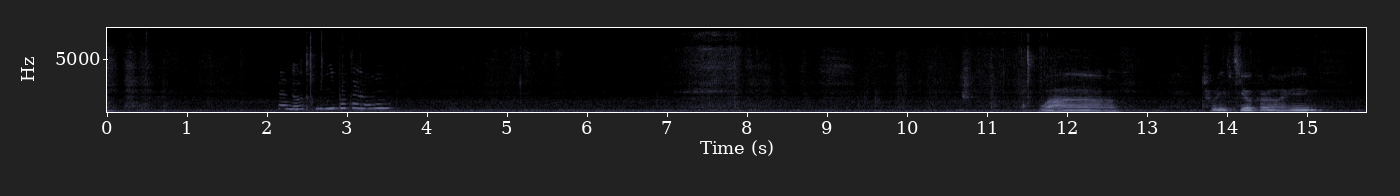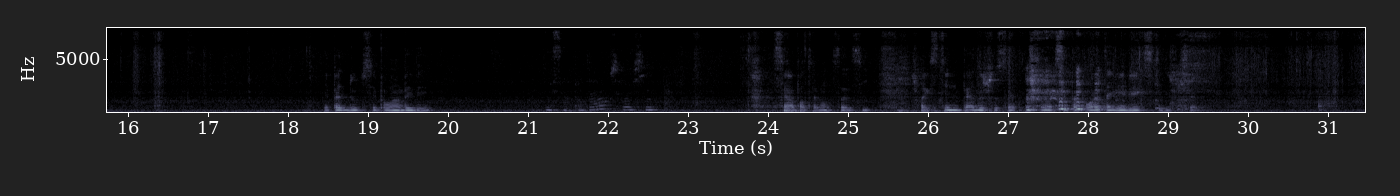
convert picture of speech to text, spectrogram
Un autre mini pantalon. Waouh. Tous les petits hauts colorés. Il n'y a pas de doute, c'est pour un bébé. Mais c'est un pantalon ça aussi. C'est un pantalon, ça aussi. Je crois que c'était une paire de chaussettes. C'est pas pour la taille bébé que c'était des chaussettes.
